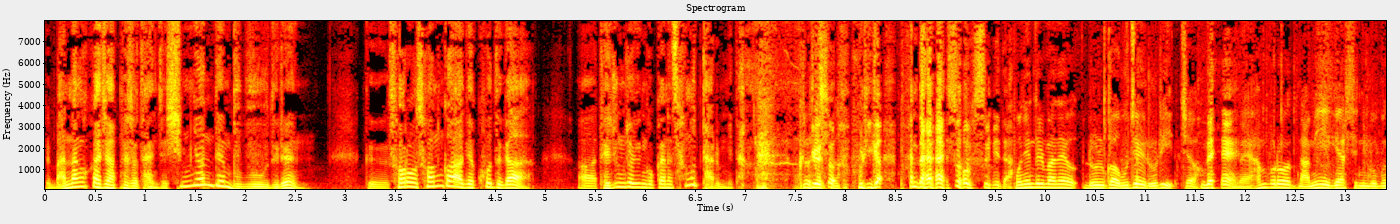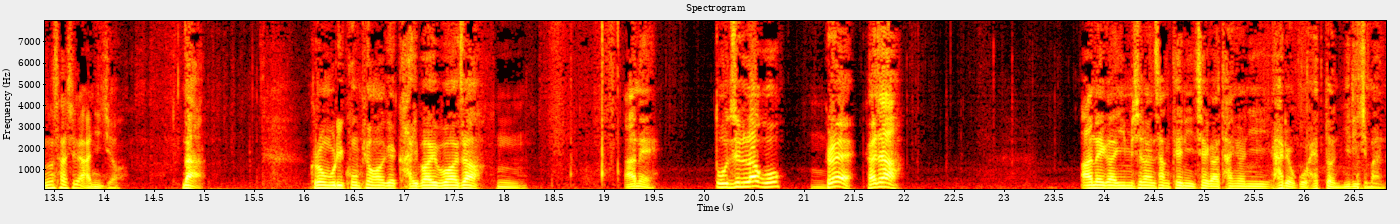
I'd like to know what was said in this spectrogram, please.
만난 것까지 합해서 다 이제 10년 된 부부들은 그 서로 선과학의 코드가 아, 대중적인 것과는 사뭇 다릅니다. 그렇죠. 그래서 우리가 판단할 수 없습니다. 본인들만의 룰과 우주의 룰이 있죠. 네. 함부로 남이 얘기할 수 있는 부분은 사실 아니죠. 나. 그럼 우리 공평하게 가위바위보 하자. 음. 아내. 또 질라고? 그래, 가자! 아내가 임신한 상태니 제가 당연히 하려고 했던 일이지만,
